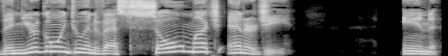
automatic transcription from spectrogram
then you're going to invest so much energy in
